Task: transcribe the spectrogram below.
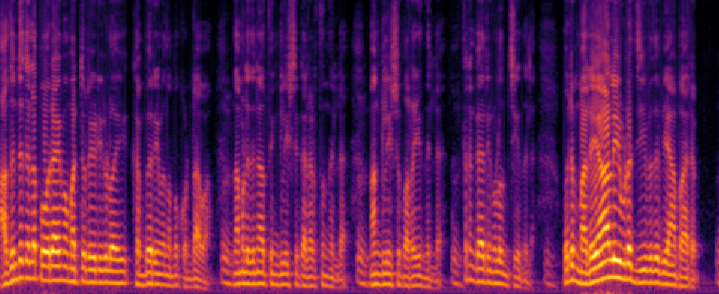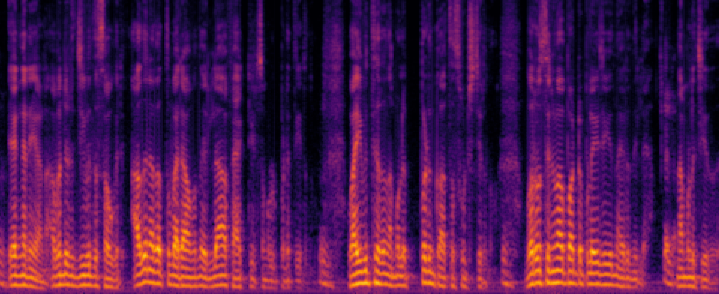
അതിന്റെ ചില പോരായ്മ മറ്റു റീഡുകളുമായി കമ്പയർ ചെയ്യുമ്പോൾ നമുക്കുണ്ടാവാം. നമ്മൾ ഇതിനകത്ത് ഇംഗ്ലീഷ് കലർത്തുന്നില്ല മംഗ്ലീഷ് പറയുന്നില്ല ഇത്തരം കാര്യങ്ങളൊന്നും ചെയ്യുന്നില്ല. ഒരു മലയാളിയുടെ ജീവിത വ്യാപാരം എങ്ങനെയാണ്? അവന്റെ ഒരു ജീവിത സൗകര്യം. അതിനകത്ത് വരാവുന്ന എല്ലാ ഫാക്ടേഴ്സും ഉൾപ്പെടുത്തിയിരുന്നു. വൈവിധ്യത നമ്മൾ എപ്പോഴും കാത്തു സൂക്ഷിച്ചിരുന്നു. വെറും സിനിമാ പാട്ട് പ്ലേ ചെയ്യുന്നതായിരുന്നില്ല നമ്മൾ ചെയ്തത്.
